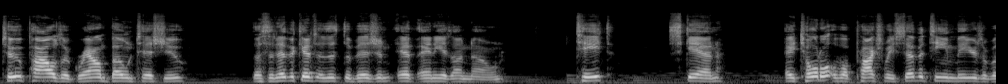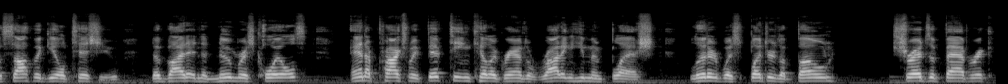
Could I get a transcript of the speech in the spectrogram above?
two piles of ground bone tissue, the significance of this division, if any, is unknown, teeth, skin, a total of approximately 17 meters of esophageal tissue divided into numerous coils, and approximately 15 kilograms of rotting human flesh littered with splinters of bone, shreds of fabric,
